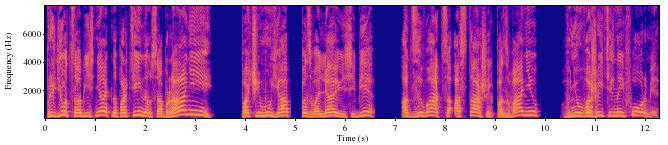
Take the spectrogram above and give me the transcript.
придется объяснять на партийном собрании, почему я позволяю себе отзываться о старших по званию в неуважительной форме.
